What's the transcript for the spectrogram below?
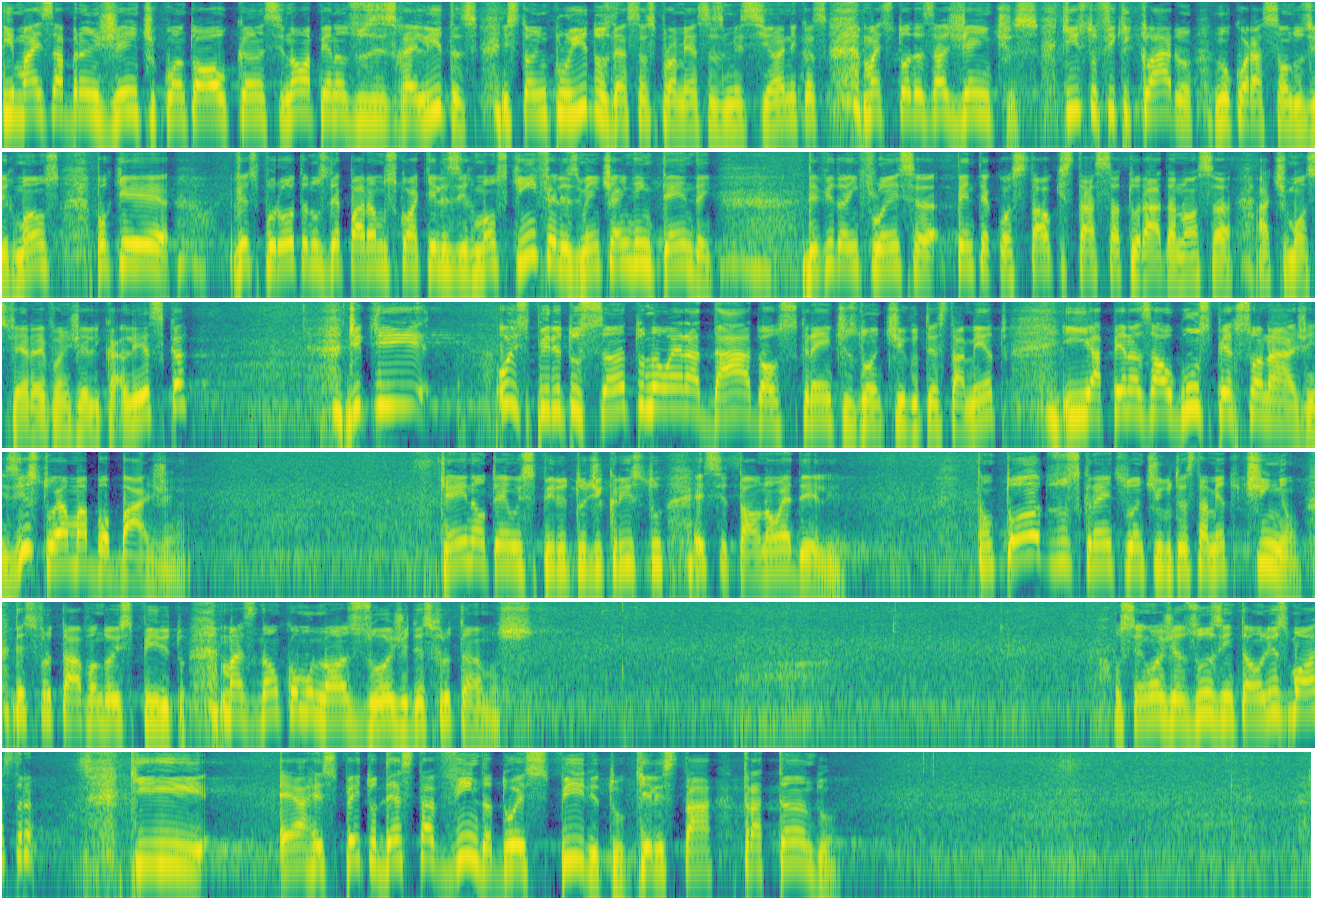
e mais abrangente quanto ao alcance. Não apenas os israelitas estão incluídos nessas promessas messiânicas, mas todas as gentes. Que isto fique claro no coração dos irmãos, porque, vez por outra, nos deparamos com aqueles irmãos que, infelizmente, ainda entendem, devido à influência pentecostal que está saturada a nossa atmosfera evangelicalesca, de que o Espírito Santo não era dado aos crentes do Antigo Testamento e apenas a alguns personagens. Isto é uma bobagem. Quem não tem o Espírito de Cristo, esse tal não é dele. Então, todos os crentes do Antigo Testamento tinham, desfrutavam do Espírito, mas não como nós hoje desfrutamos. O Senhor Jesus então lhes mostra que é a respeito desta vinda do Espírito que ele está tratando.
